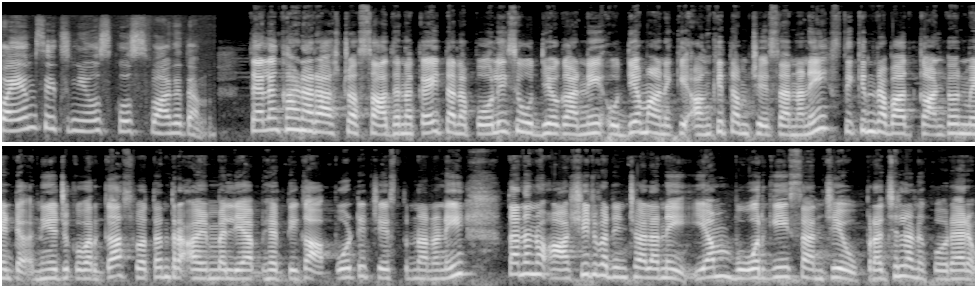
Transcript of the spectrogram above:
వయం సిక్స్ న్యూస్కు స్వాగతం. తెలంగాణ రాష్ట్ర సాధనకై తన పోలీసు ఉద్యోగాన్ని ఉద్యమానికి అంకితం చేశానని సికింద్రాబాద్ కంటోన్మెంట్ నియోజకవర్గ స్వతంత్ర ఎమ్మెల్యే అభ్యర్థిగా పోటీ చేస్తున్నానని తనను ఆశీర్వదించాలని ఎం బోర్గి సంజీవ్ ప్రజలను కోరారు.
